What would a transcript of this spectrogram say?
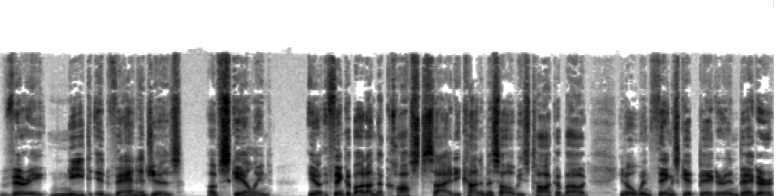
very neat advantages of scaling. You know, think about on the cost side, economists always talk about, you know, when things get bigger and bigger,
